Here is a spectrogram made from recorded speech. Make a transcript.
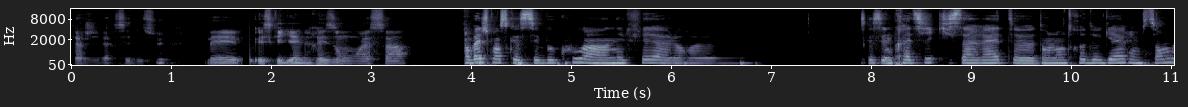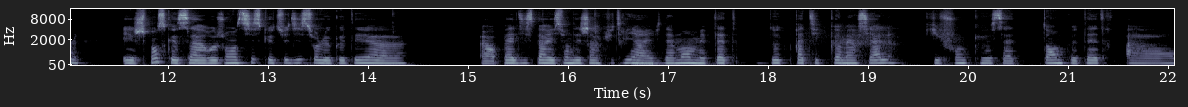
tergiverser dessus. Mais est-ce qu'il y a une raison à ça? En fait, je pense que c'est beaucoup un effet. Alors, euh, parce que c'est une pratique qui s'arrête euh, dans l'entre-deux-guerres, il me semble. Et je pense que ça rejoint aussi ce que tu dis sur le côté. Euh, alors, pas disparition des charcuteries, hein, évidemment, mais peut-être d'autres pratiques commerciales qui font que ça tend peut-être à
